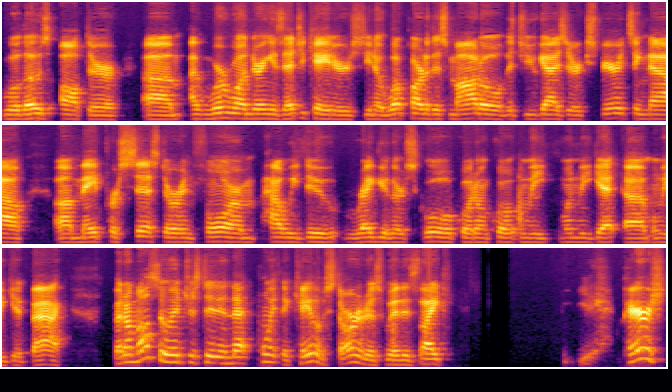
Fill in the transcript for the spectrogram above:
Will those alter? Um, I, we're wondering as educators, you know, what part of this model that you guys are experiencing now uh, may persist or inform how we do regular school, quote unquote, when we when we get um, when we get back. But I'm also interested in that point that Caleb started us with is like Parish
